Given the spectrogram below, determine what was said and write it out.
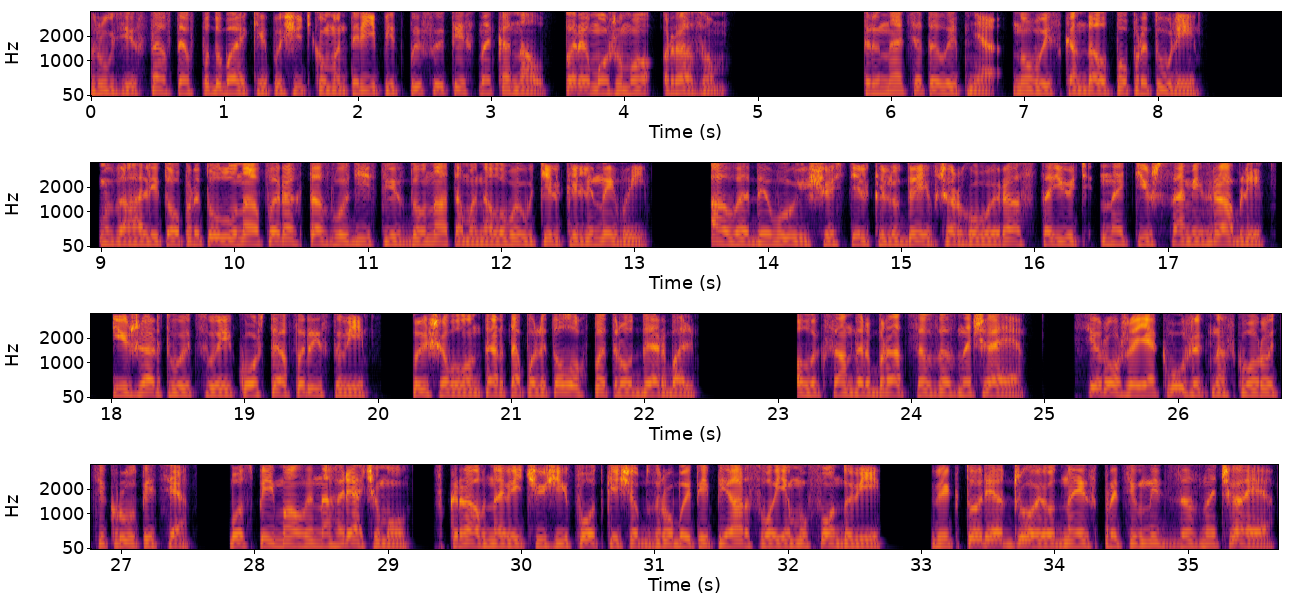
Друзі, ставте вподобайки, пишіть коментарі, підписуйтесь на канал. Переможемо разом. 13 липня. Новий скандал по притулі. Взагалі-то притулу на аферах та злодійстві з донатами наловив тільки лінивий. Але дивую, що стільки людей в черговий раз стають на ті ж самі граблі і жертвують свої кошти аферистові, пише волонтер та політолог Петро Дербаль. Олександр Братцев зазначає: сірожа як вужик на сковородці крутиться, бо спіймали на гарячому, вкрав навіть чужі фотки, щоб зробити піар своєму фондові. Вікторія Джой, одна із працівниць, зазначає:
